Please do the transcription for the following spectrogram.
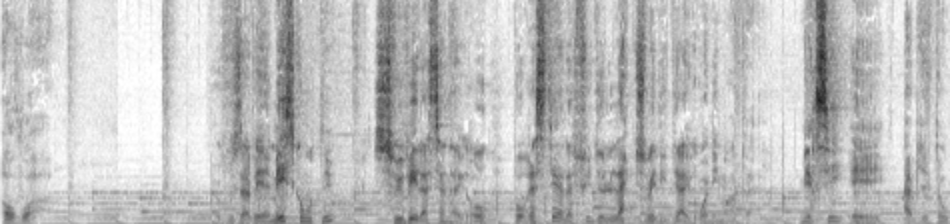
Au revoir. Vous avez aimé ce contenu? Suivez la scène agro pour rester à l'affût de l'actualité agroalimentaire. Merci et à bientôt.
